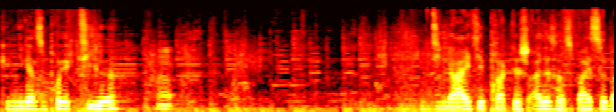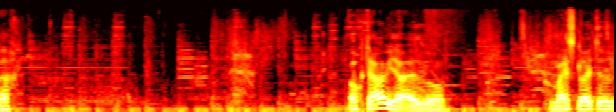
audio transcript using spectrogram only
Gegen die ganzen Projektile. ja. Denied hier praktisch alles, was Beißel macht. Auch da wieder, also. Die meisten Leute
